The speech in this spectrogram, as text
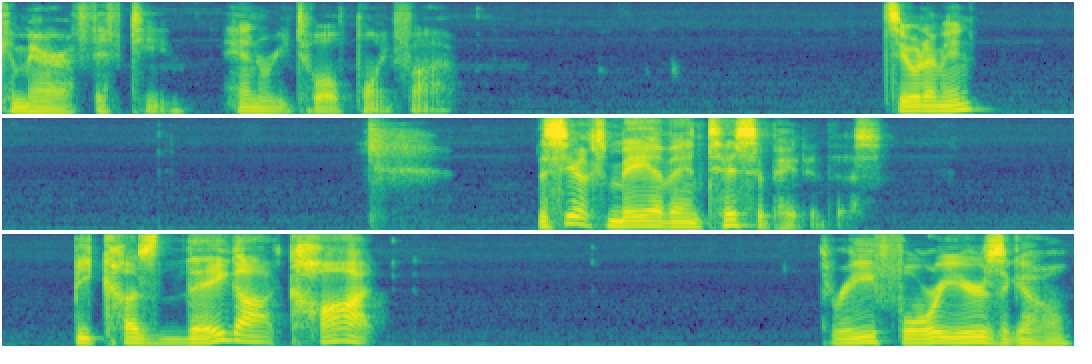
Kamara, 15, Henry, 12.5. See what I mean? The Seahawks may have anticipated this because they got caught three, four years ago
